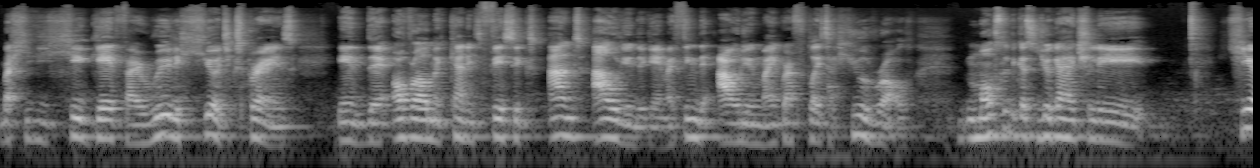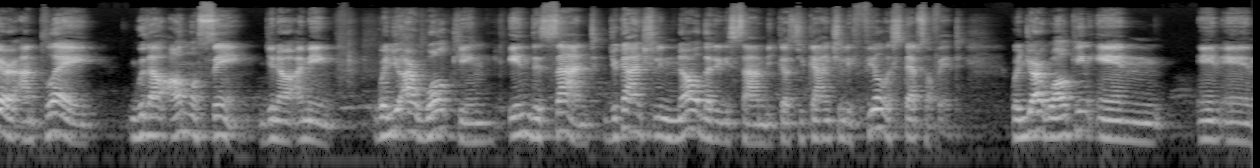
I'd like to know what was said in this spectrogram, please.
but he, he gave a really huge experience in the overall mechanics physics and audio in the game. I think the audio in minecraft plays a huge role mostly because you can actually hear and play without almost seeing you know i mean when you are walking in the sand you can actually know that it is sand because you can actually feel the steps of it. When you are walking in in in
